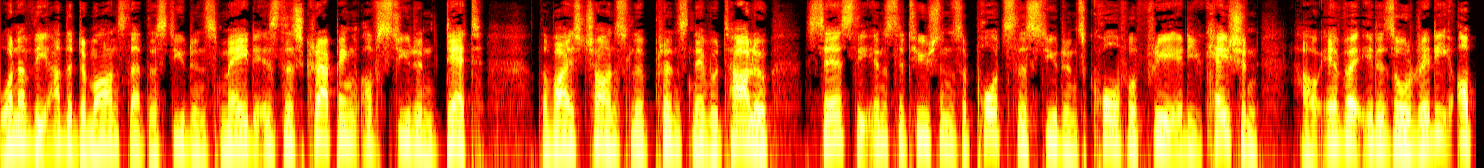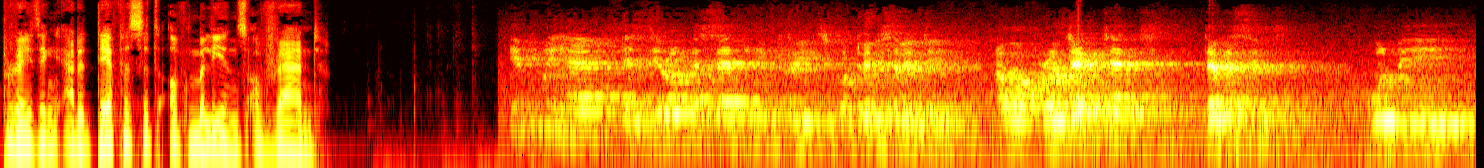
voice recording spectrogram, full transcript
One of the other demands that the students made is the scrapping of student debt. The Vice Chancellor, Prins Nevhutalu, says the institution supports the students' call for free education. However, it is already operating at a deficit of millions of rand. If we have a 0% increase for 2017, our projected deficit will be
